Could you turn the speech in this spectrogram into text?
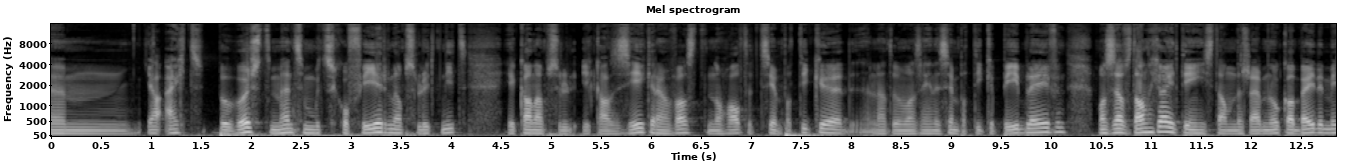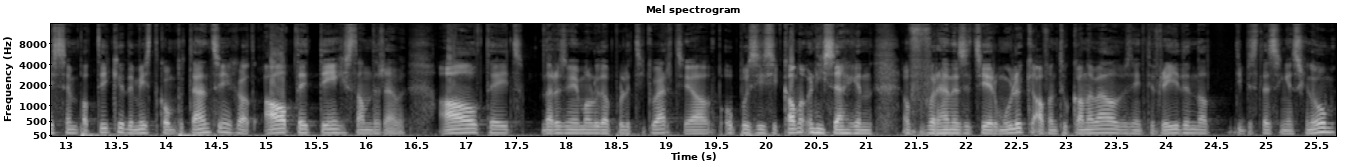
um, ja, echt bewust mensen moet schofferen, absoluut niet. Je kan, absoluut, je kan zeker en vast nog altijd sympathieke, laten we maar zeggen, de sympathieke P blijven. Maar zelfs dan ga je tegenstanders hebben. Ook al bij de meest sympathieke, de meest competente, je gaat altijd tegenstanders hebben. Altijd. Dat is nu eenmaal hoe dat politiek werkt. Ja, oppositie kan ook niet zeggen, of voor hen is het zeer moeilijk. Af en toe kan het wel, we zijn tevreden dat die beslissing is genomen.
